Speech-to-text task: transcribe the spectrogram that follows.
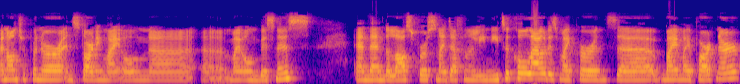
an entrepreneur and starting my own uh, uh, my own business. And then the last person I definitely need to call out is my current uh, my my partner.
